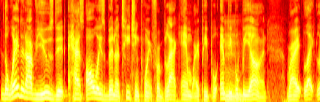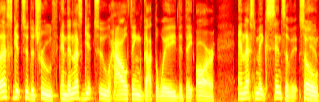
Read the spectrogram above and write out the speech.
the way that I've used it has always been a teaching point for black and white people and people mm. beyond. Right? Like let's get to the truth and then let's get to how things got the way that they are and let's make sense of it. So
